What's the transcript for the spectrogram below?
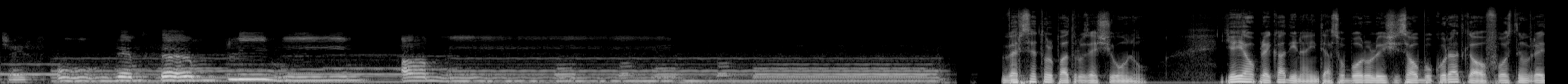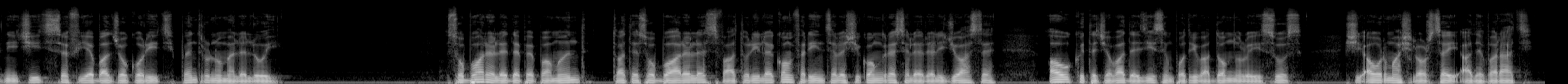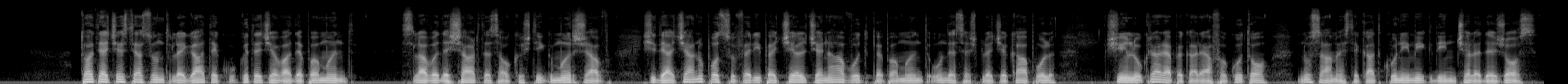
Ce spunem să împlinim. Amin. Versetul 41 ei au plecat dinaintea soborului și s-au bucurat că au fost învredniciți să fie batjocoriți pentru numele lui. Soboarele de pe pământ, toate soboarele, sfaturile, conferințele și congresele religioase au câte ceva de zis împotriva Domnului Isus și a urmașilor săi adevărați. Toate acestea sunt legate cu câte ceva de pământ, slavă deșartă sau câștig mărșav și de aceea nu pot suferi pe cel ce n-a avut pe pământ unde să-și plece capul și în lucrarea pe care a făcut-o nu s-a amestecat cu nimic din cele de jos.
